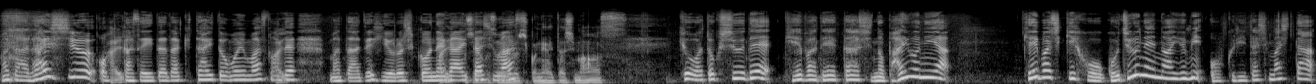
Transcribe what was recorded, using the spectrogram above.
また来週お聞かせいただきたいと思いますので、またぜひよろしくお願いいたします。よろしくお願いいたします。今日は特集で競馬データ誌のパイオニア競馬式法50年の歩みお送りいたしました。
